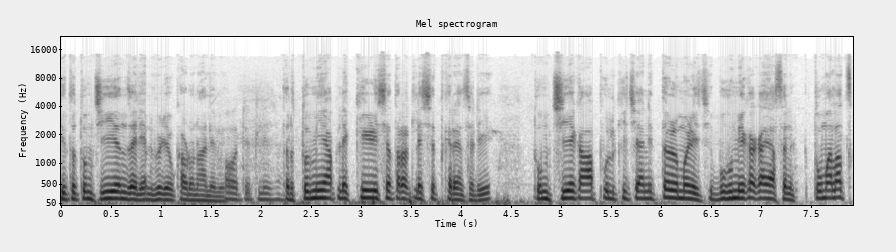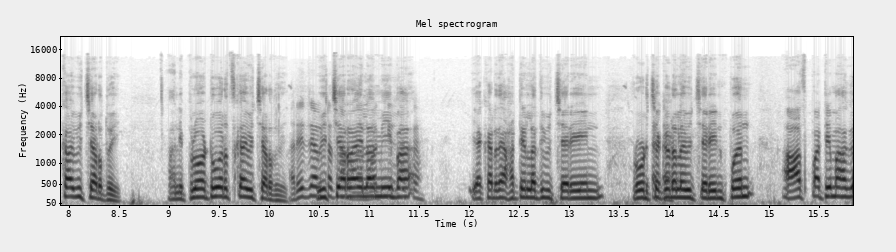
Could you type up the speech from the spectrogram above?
तिथं तुमची येण झाली आणि व्हिडिओ काढून आलेलो आहे. हो तिथलीच तर तुम्ही आपल्या केळी क्षेत्रातल्या शेतकऱ्यांसाठी तुमची एक आपुलकीची आणि तळमळीची भूमिका काय असेल तुम्हालाच का विचारतोय? आणि प्लॉटवरच काय विचारतोय? विचारायला मी बा बाकीचं एखाद्या हॉटेलात विचारेन रोडच्या कडेला विचारेन पण आज पाठीमाग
